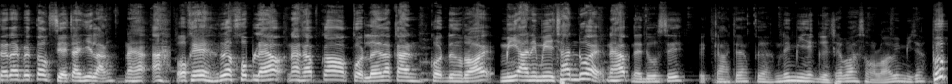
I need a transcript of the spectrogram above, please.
จะได้ไม่ต้องเสียใจทีหลังนะฮะอะโอเคเลือกครบแล้วนะครับ ก็กดเลยแล้วกันกด 100 มีแอนิเมชันด้วยนะครับไหนดูซิปิดการแจ้งเตือนไม่มีอย่างอื่นใช่ป่ะ200 ไม่มีใช่ปึ๊บ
